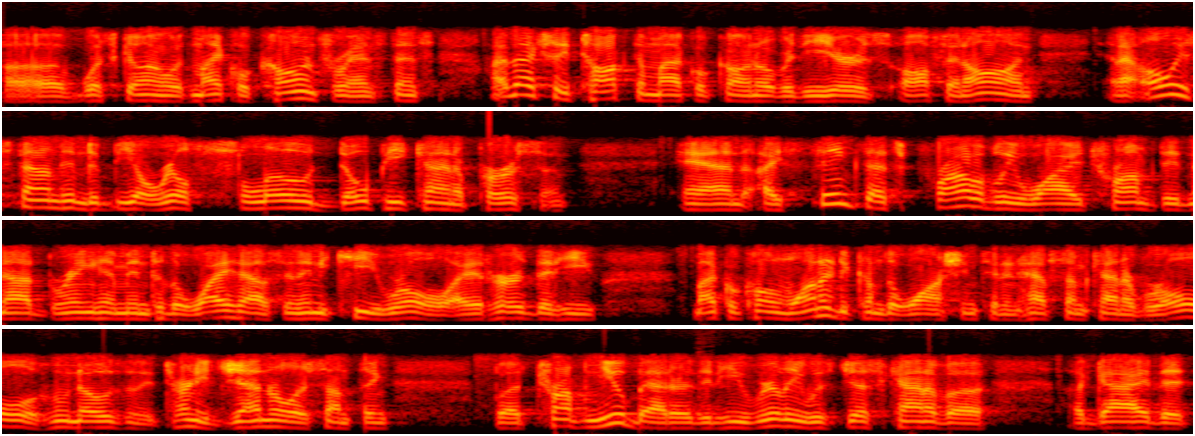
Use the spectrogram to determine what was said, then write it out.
uh, what's going on with Michael Cohen, for instance, I've actually talked to Michael Cohen over the years, off and on, and I always found him to be a real slow, dopey kind of person. And I think that's probably why Trump did not bring him into the White House in any key role. I had heard that he, Michael Cohen, wanted to come to Washington and have some kind of role, who knows, an attorney general or something. But Trump knew better that he really was just kind of a a guy that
